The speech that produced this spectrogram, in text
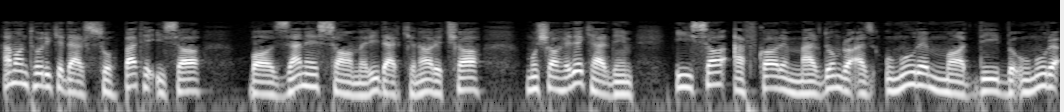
همانطوری که در صحبت عیسی با زن سامری در کنار چاه مشاهده کردیم عیسی افکار مردم را از امور مادی به امور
